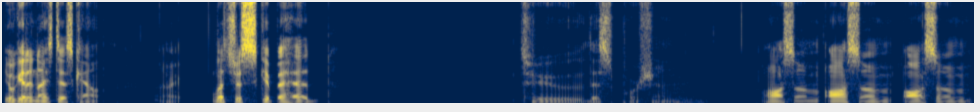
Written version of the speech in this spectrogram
You'll get a nice discount. All right, let's just skip ahead to this portion. Awesome, awesome, awesome.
